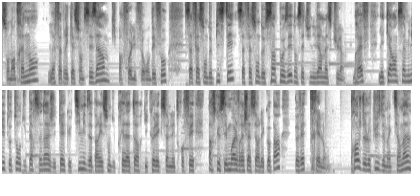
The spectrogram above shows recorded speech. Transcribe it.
Son entraînement, la fabrication de ses armes, qui parfois lui feront défaut, sa façon de pister, sa façon de s'imposer dans cet univers masculin. Bref, les 45 minutes autour du personnage et quelques timides apparitions du Predator qui collectionne les trophées parce que c'est moi le vrai chasseur les copains, peuvent être très longues. Proche de l'opus de McTiernan,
